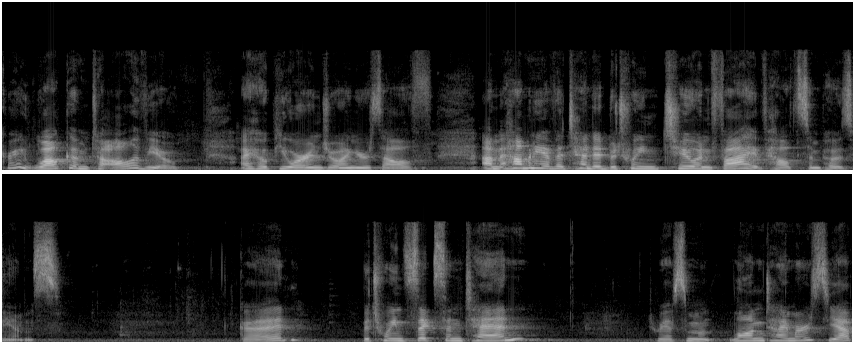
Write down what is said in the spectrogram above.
great. Welcome to all of you. I hope you are enjoying yourself. Um, how many have attended between two and five health symposiums? Good. Between six and 10? Do we have some long timers? Yep.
